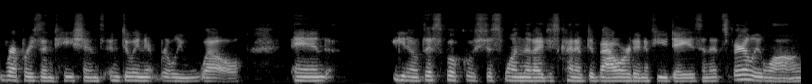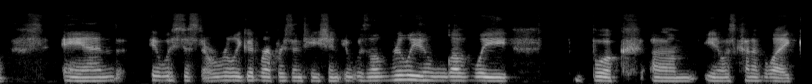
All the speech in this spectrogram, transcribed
representations and doing it really well. And you know this book was just one that i just kind of devoured in a few days and it's fairly long. And it was just a really good representation. It was a really lovely book. Um, you know it was kind of like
